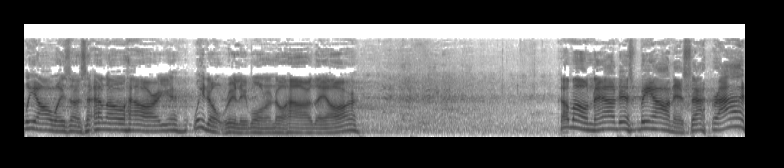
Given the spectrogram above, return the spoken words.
we always say, hello, how are you? We don't really want to know how they are. Come on now, just be honest, right?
